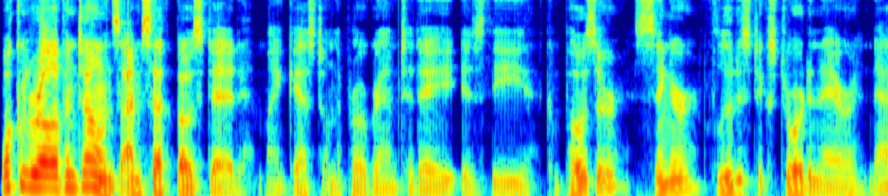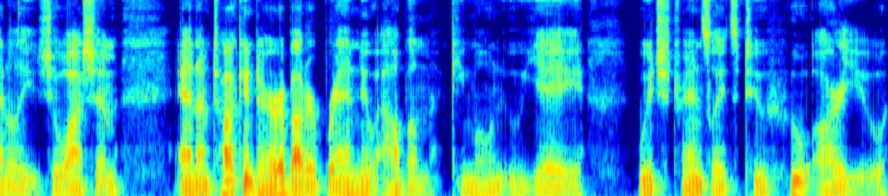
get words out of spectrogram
Welcome to Relevant Tones. I'm Seth Boustead. My guest on the program today is the composer, singer, flutist extraordinaire, Nathalie Joachim, and I'm talking to her about her brand new album, Ki moun ou ye, which translates to Who Are You?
